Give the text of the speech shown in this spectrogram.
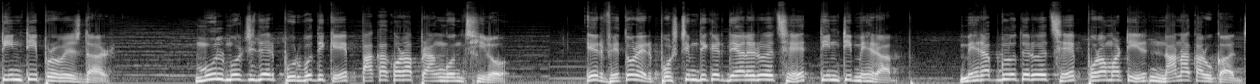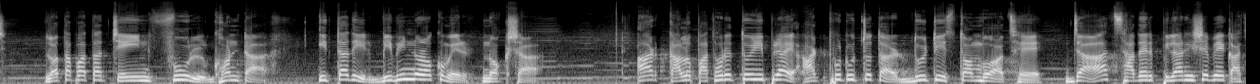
তিনটি প্রবেশদ্বার। মূল মসজিদের পূর্ব দিকে পাকা করা প্রাঙ্গণ ছিল। এর ভেতরের পশ্চিম দিকের দেয়ালে রয়েছে তিনটি মেহরাব। মেহরাবগুলোতে রয়েছে পোড়ামাটির নানা কারুকাজ, লতাপাতা, চেইন, ফুল ঘণ্টা ইত্যাদির বিভিন্ন রকমের নকশা। আর কালো পাথরের তৈরি প্রায় আট ফুট উচ্চতার দুইটি স্তম্ভ আছে, যা ছাদের পিলার হিসেবে কাজ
